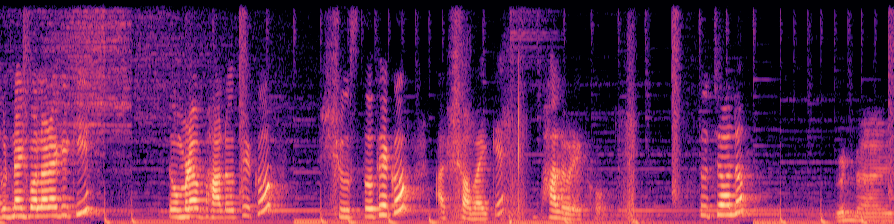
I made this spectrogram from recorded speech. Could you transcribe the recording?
গুড নাইট বলার আগে কি? তোমরা ভালো থেকো সুস্থ থেকো আর সবাইকে ভালো রেখো। তো চলো। গুড নাইট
